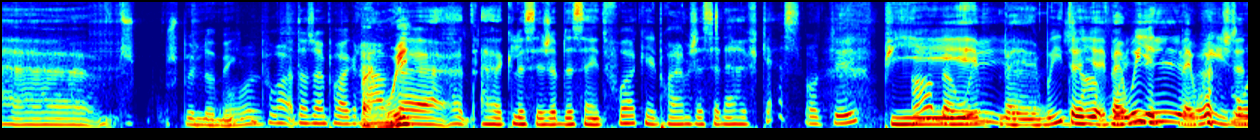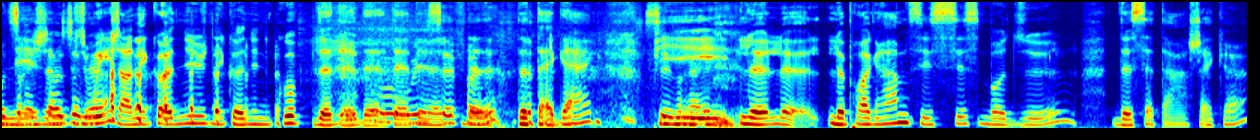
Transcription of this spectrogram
euh, je, je peux le nommer. Ouais. pour- dans un programme oui. euh, avec le Cégep de Sainte-Foy, qui est le programme gestionnaire efficace. OK. Puis, Ah, ben oui, ben euh, oui, ben oui, ben euh, oui, je- j'en ai connu, j'en ai connu une coupe de, de, de, de, Oui, de- c'est de- fait. de ta gang. Puis vrai. le, le, le programme, c'est six modules de 7 heures chacun.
